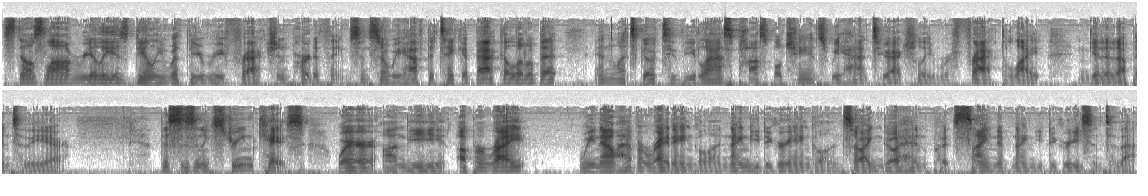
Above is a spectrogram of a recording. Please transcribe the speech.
Snell's law really is dealing with the refraction part of things and so we have to take it back a little bit and let's go to the last possible chance we had to actually refract light and get it up into the air. This is an extreme case where on the upper right we now have a right angle, a 90 degree angle, and so I can go ahead and put sine of 90 degrees into that.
